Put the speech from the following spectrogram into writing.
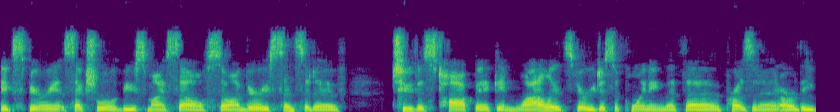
experienced sexual abuse myself, so I'm very sensitive." to this topic. And while it's very disappointing that the president or the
